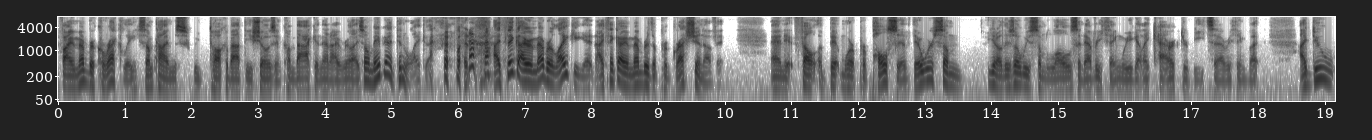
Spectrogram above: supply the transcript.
if I remember correctly sometimes we talk about these shows and come back and then I realize oh maybe I didn't like that. But I think I remember liking it I think I remember the progression of it and it felt a bit more propulsive. There were some you know there's always some lulls and everything where you get like character beats and everything but I do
